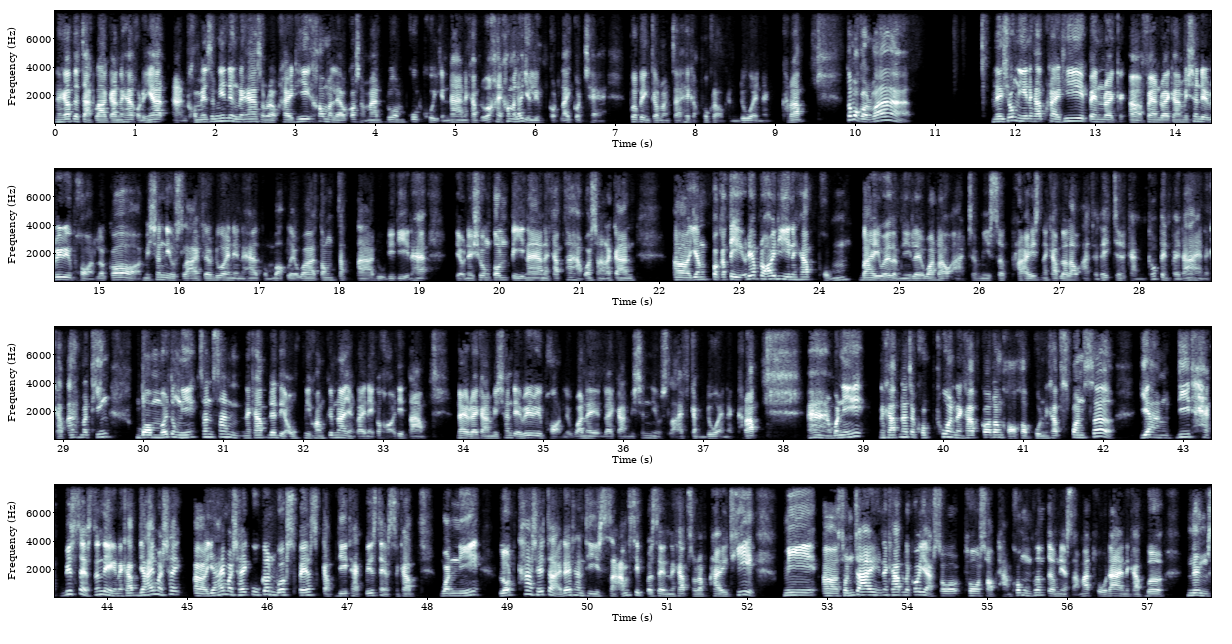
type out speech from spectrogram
นะครับจะจากลากันนะฮะขออนุญาตอ่านคอมเมนต์สักนิดนึงนะฮะสำหรับใครที่เข้ามาแล้วก็สามารถร่วมพูดคุยกันได้นะครับ หรือว่าใครเข้ามาแล้วอย่าลืมกดไลค์กดแชร์ เพื่อเป็นกำลังใจให้กับพวกเรากันด้วยนะครับ ต้องบอกก่อนว่า ในช่วงนี้นะครับ ใครที่เป็นแฟนรายการ Mission Daily Report แล้วก็ Mission News Live แล้วด้วยเนี่ยนะฮะผมบอกเลยว่าต้องจับตาดูดีๆนะฮะเดี๋ยวในช่วงต้นปีหน้านะครับ ถ้าหากว่าสถานการณ์ยังปกติเรียบร้อยดีนะครับ ผมใบ้ไว้แบบนี้เลยว่าเราอาจจะมีเซอร์ไพรส์นะครับแล้วเราอาจจะได้เจอกันก็เป็นไปได้นะครับอะมาทิ้ง bomb ไว้ตรงนี้สั้นๆนะครับแล้วเดี๋ยวมีความคืบหน้าอย่างไรเนี่ยก็ขอติดตามในรายการ Mission Daily Report หรือว่าในรายการ Mission News Live กันด้วยนะครับอ่าวันนี้ นะครับน่าจะครบถ้วนนะครับ ก็ต้องขอขอบคุณครับสปอนเซอร์ อย่าง d t a c Business นั่นเองนะครับย้ายมาใช้ย้ายมาใช้ Google Workspace กับ d t a c Business นะครับวันนี้ลดค่าใช้จ่ายได้ทันที 30%นะครับสำหรับใครที่มีสนใจนะครับแล้วก็อยากโทรสอบถามข้อมูลเพิ่มเติมเนี่ยสามารถโทรได้นะครับเบอร์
